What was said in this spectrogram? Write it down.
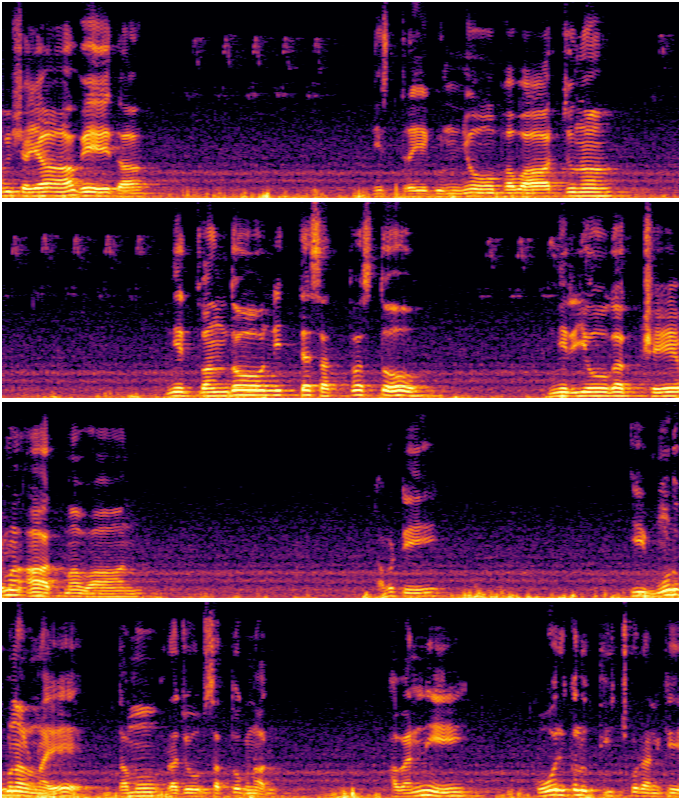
విషయా వేద నిస్త్రైగుణ్యో భవార్జున నిర్ద్వందో నిత్యసత్వస్థో నిర్యోగక్షేమ ఆత్మవాన్ కాబట్టి ఈ మూడు గుణాలు ఉన్నాయే తమో రజో సత్వగుణాలు అవన్నీ కోరికలు తీర్చుకోవడానికే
